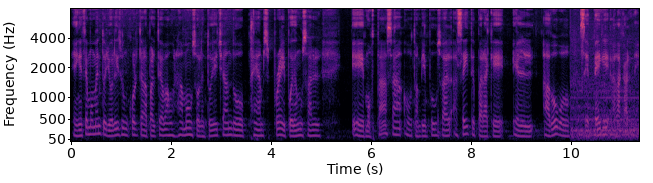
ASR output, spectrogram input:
En este momento yo le hice un corte a la parte de abajo del jamón, solo le estoy echando Pam Spray. Pueden usar eh, mostaza o también pueden usar aceite para que el adobo se pegue a la carne.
